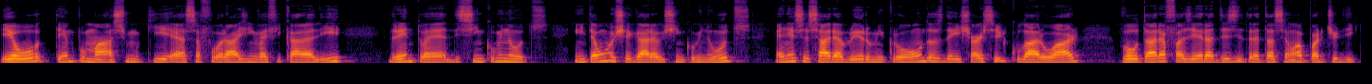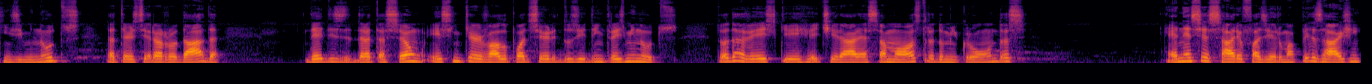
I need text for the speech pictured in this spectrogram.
e o tempo máximo que essa foragem vai ficar ali dentro é de 5 minutos. Então, ao chegar aos 5 minutos, é necessário abrir o micro-ondas, deixar circular o ar, voltar a fazer a desidratação a partir de 15 minutos da terceira rodada de desidratação. Esse intervalo pode ser reduzido em 3 minutos. Toda vez que retirar essa amostra do microondas, é necessário fazer uma pesagem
